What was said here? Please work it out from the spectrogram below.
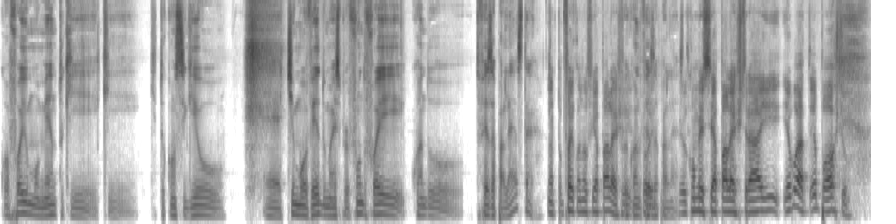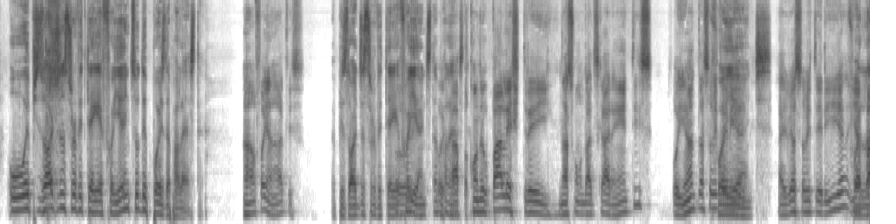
qual foi o momento que, que, que tu conseguiu é, te mover do mais profundo? Foi quando tu fez a palestra? Foi quando eu fiz a palestra. Foi quando Foi. fez a palestra. Eu comecei a palestrar e eu, eu posto. O episódio na sorveteria foi antes ou depois da palestra? Não, foi antes. O episódio da sorveteria foi, antes da Foi. palestra. A- Quando eu palestrei nas comunidades carentes, foi antes da Foi sorveteria. antes. Aí veio a sorveteria Foi e a lá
